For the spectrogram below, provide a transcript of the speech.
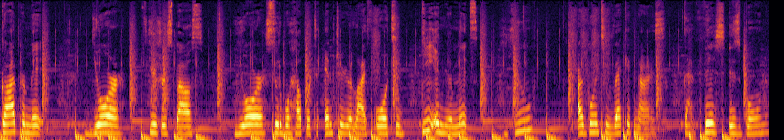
God permit your future spouse, your suitable helper to enter your life or to be in your midst, you are going to recognize that this is bone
